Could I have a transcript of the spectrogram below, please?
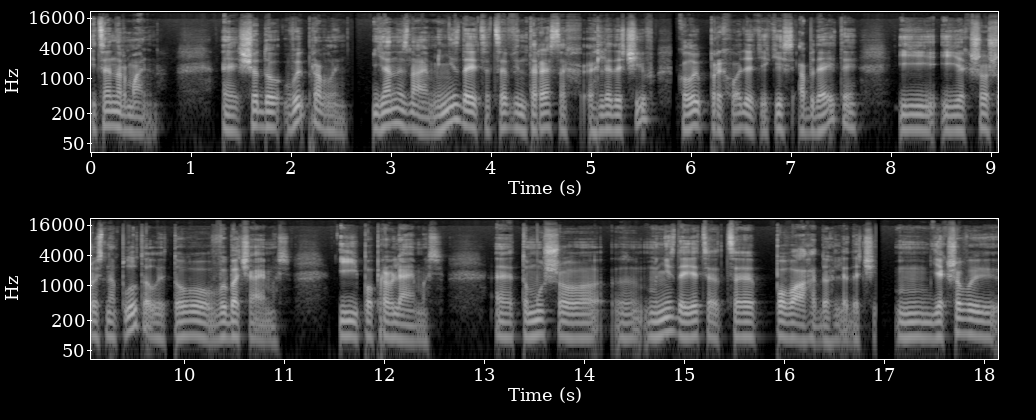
І це нормально. Е, Щодо виправлень, я не знаю, мені здається, це в інтересах глядачів, коли приходять якісь апдейти, і, і якщо щось наплутали, то вибачаємось і поправляємось. Е, Тому що е, мені здається, це повага до глядачів. Якщо ви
